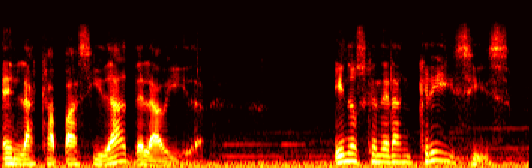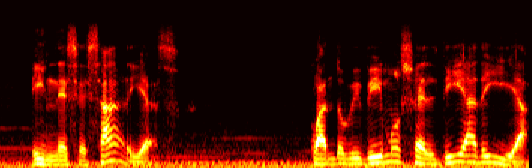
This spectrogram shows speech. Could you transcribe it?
en la capacidad de la vida. Y nos generan crisis innecesarias. Cuando vivimos el día a día,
